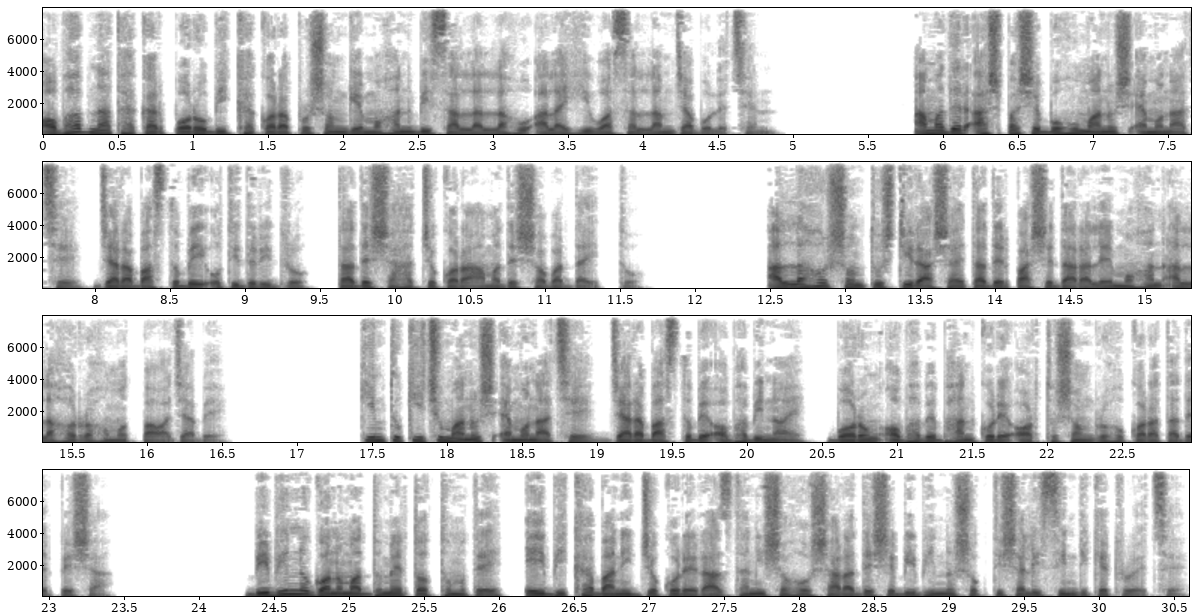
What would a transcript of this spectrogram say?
অভাব না থাকার পরও ভিক্ষা করা প্রসঙ্গে মহানবী সাল্লাল্লাহু আলাইহি ওয়াসাল্লাম যা বলেছেন। আমাদের আশপাশে বহু মানুষ এমন আছে, যারা বাস্তবেই অতিদরিদ্র তাদের সাহায্য করা আমাদের সবার দায়িত্ব। আল্লাহর সন্তুষ্টির আশায় তাদের পাশে দাঁড়ালে মহান আল্লাহর রহমত পাওয়া যাবে। কিন্তু কিছু মানুষ এমন আছে, যারা বাস্তবে অভাবী নয়, বরং অভাবে ভান করে অর্থ সংগ্রহ করা তাদের পেশা। বিভিন্ন গণমাধ্যমের তথ্যমতে, এই ভিক্ষা বাণিজ্য করে রাজধানীসহ সারা দেশে বিভিন্ন শক্তিশালী সিন্ডিকেট রয়েছে।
